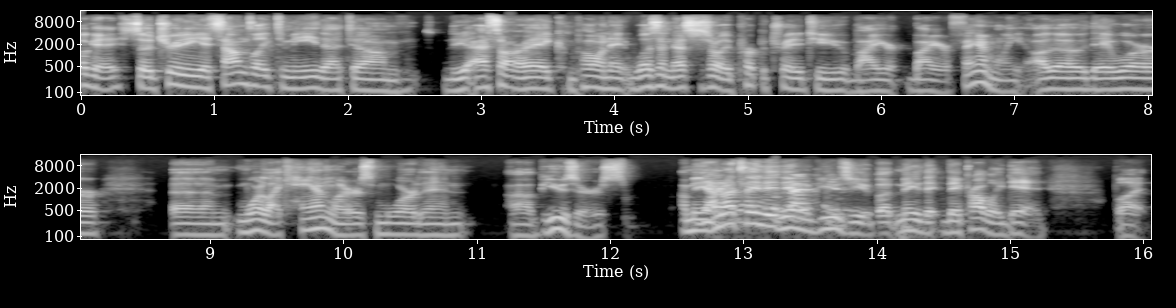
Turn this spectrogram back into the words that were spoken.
Okay, so Trudy, it sounds like to me that um, the SRA component wasn't necessarily perpetrated to you by your by your family, although they were um, more like handlers more than uh, abusers. I mean, yeah, I'm not saying they didn't abuse you, but maybe they, they probably did, but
